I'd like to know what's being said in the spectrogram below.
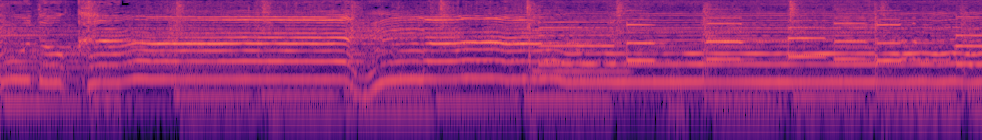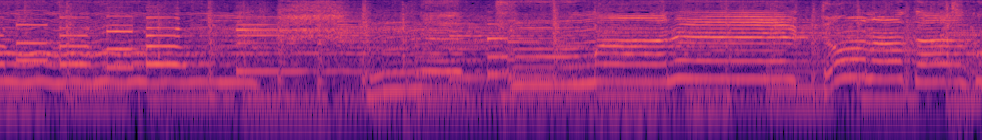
고독한 마음. 내 품 안을 떠나가고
